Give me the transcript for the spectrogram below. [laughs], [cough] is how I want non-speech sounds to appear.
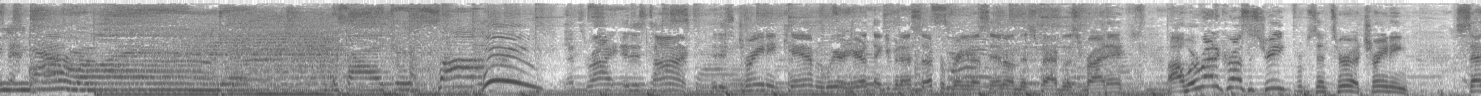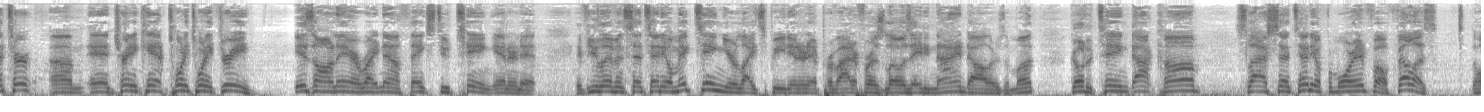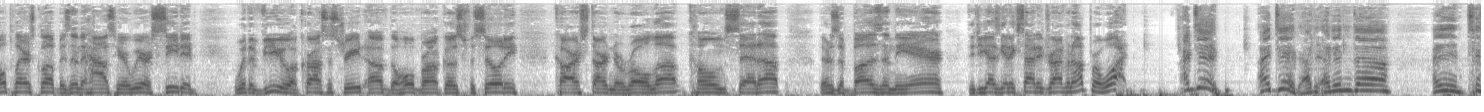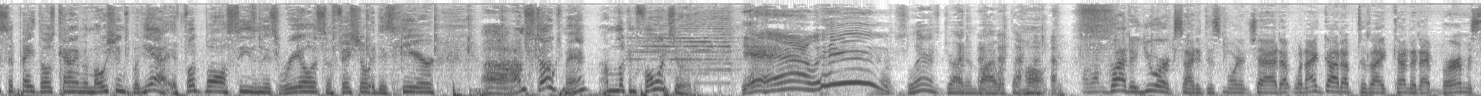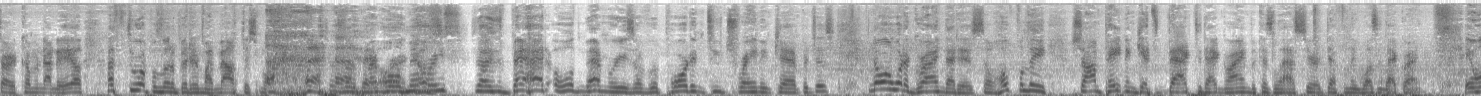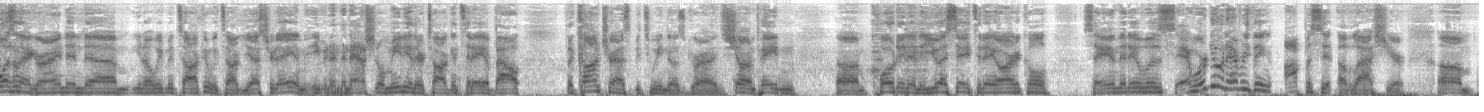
And now I if I could fall. That's right. It is time. It is training camp, and we are here. Thank you, Vanessa, for bringing us in on this fabulous Friday. Uh, we're right across the street from Centura Training Center, um, and training camp 2023 is on air right now thanks to Ting Internet. If you live in Centennial, make Ting your Lightspeed Internet provider for as low as $89 a month. Go to ting.com slash Centennial for more info. Fellas, the whole Players Club is in the house here. We are seated with a view across the street of the whole Broncos facility. Cars starting to roll up, cones set up. There's a buzz in the air. Did you guys get excited driving up or what? I did. I did. I, I didn't. Uh, I didn't anticipate those kind of emotions, but yeah, if football season is real, it's official, it is here. Uh, I'm stoked, man. I'm looking forward to it. Yeah, woohoo! Mark Schlereth's driving by with the honk. Well, I'm glad that you were excited this morning, Chad. Uh, When I got up to like kind of that berm and started coming down the hill, I threw up a little bit in my mouth this morning. [laughs] a little bit of old memories. Those, those bad old memories of reporting to training camp and just knowing what a grind that is. So hopefully Sean Payton gets back to that grind because last year it definitely wasn't that grind. It wasn't that grind, and um, you know we've been talking. We talked yesterday, and even in the national media, they're talking today about the contrast between those grinds. Sean Payton um, quoted in a USA Today article saying that it was, and we're doing everything opposite of last year. Um,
